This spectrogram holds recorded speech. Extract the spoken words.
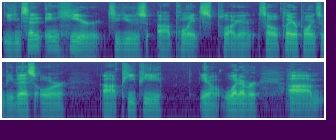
you can set it in here to use uh, points plugin. So player points would be this or uh, PP, you know, whatever. Um,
